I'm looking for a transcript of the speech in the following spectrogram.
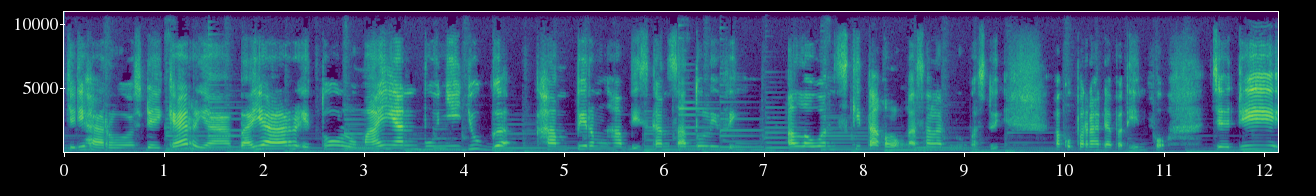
Jadi harus daycare ya bayar. Itu lumayan bunyi juga hampir menghabiskan satu living allowance kita kalau nggak salah dulu Mas Dwi aku pernah dapat info. Jadi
